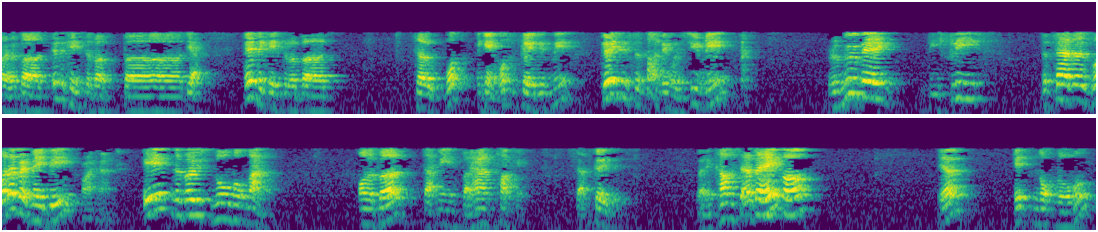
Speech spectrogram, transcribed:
sorry, a bird, in the case of a bird, yeah, in the case of a bird, so what, again, what does gozes mean? The time being will assume mean removing the fleece, the feathers, whatever it may be, by hand. in the most normal manner. On a bird, that means by hand plucking. So that's gozes. When it comes to a behemoth, yeah, it's not normal,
